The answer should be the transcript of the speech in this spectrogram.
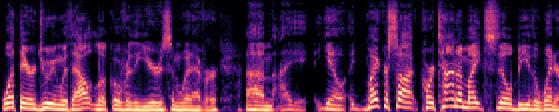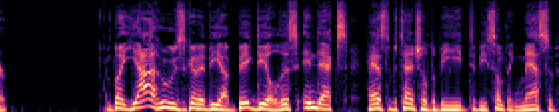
what they were doing with Outlook over the years and whatever. Um, I, you know, Microsoft Cortana might still be the winner but Yahoo's going to be a big deal. This index has the potential to be to be something massive.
